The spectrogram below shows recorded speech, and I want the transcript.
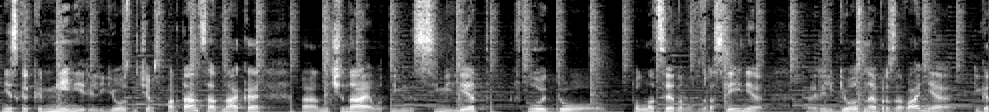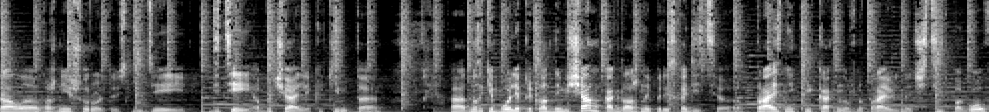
несколько менее религиозны, чем спартанцы, однако, э, начиная вот именно с 7 лет, вплоть до полноценного взросления, религиозное образование играло важнейшую роль. То есть людей, детей обучали каким-то э, ну, таким более прикладным вещам, как должны происходить э, праздники, как нужно правильно чтить богов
